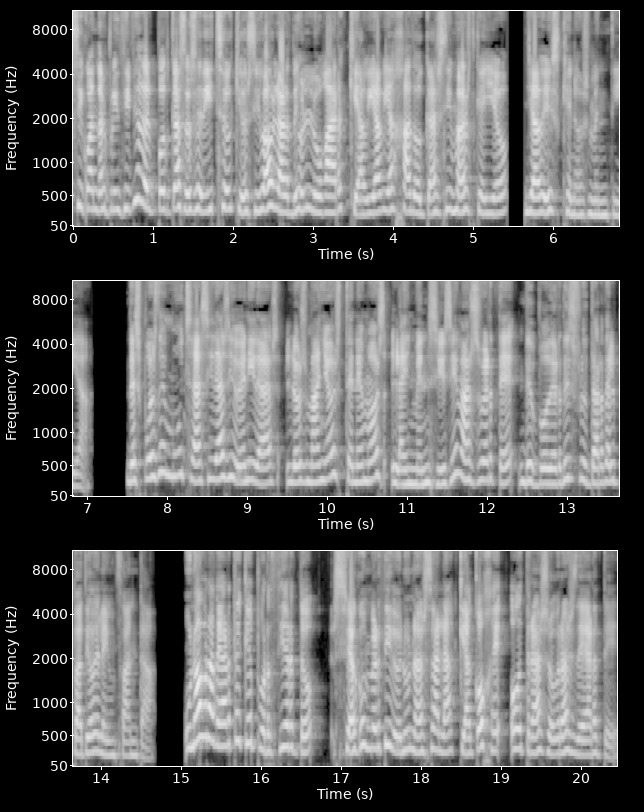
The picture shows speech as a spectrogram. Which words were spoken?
Si cuando al principio del podcast os he dicho que os iba a hablar de un lugar que había viajado casi más que yo, ya veis que no os mentía. Después de muchas idas y venidas, los maños tenemos la inmensísima suerte de poder disfrutar del patio de la infanta. Una obra de arte que, por cierto, se ha convertido en una sala que acoge otras obras de arte.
